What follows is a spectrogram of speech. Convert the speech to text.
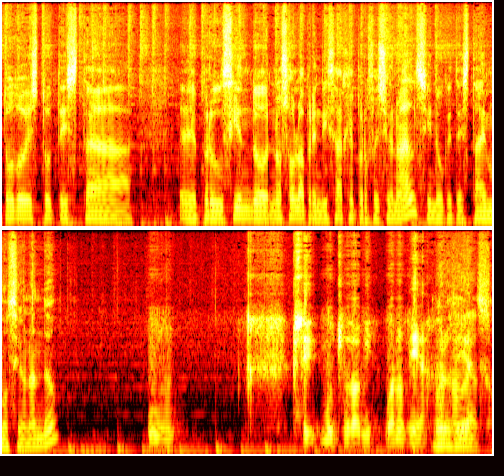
todo esto te está eh, produciendo no solo aprendizaje profesional, sino que te está emocionando. Mm. Sí, mucho, Domi. Buenos días. Buenos días.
